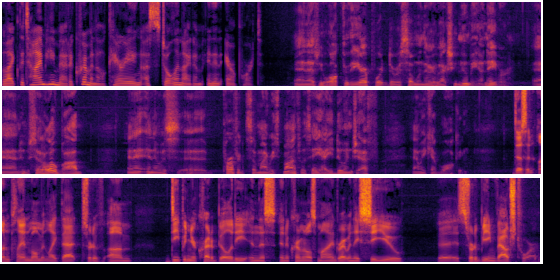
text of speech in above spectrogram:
like the time he met a criminal carrying a stolen item in an airport. And as we walked through the airport, there was someone there who actually knew me, a neighbor, and who said, "Hello, Bob," and it, and it was uh, perfect. So my response was, "Hey, how you doing, Jeff?" And we kept walking. Does an unplanned moment like that sort of um, deepen your credibility in this in a criminal's mind? Right when they see you, uh, it's sort of being vouched for.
